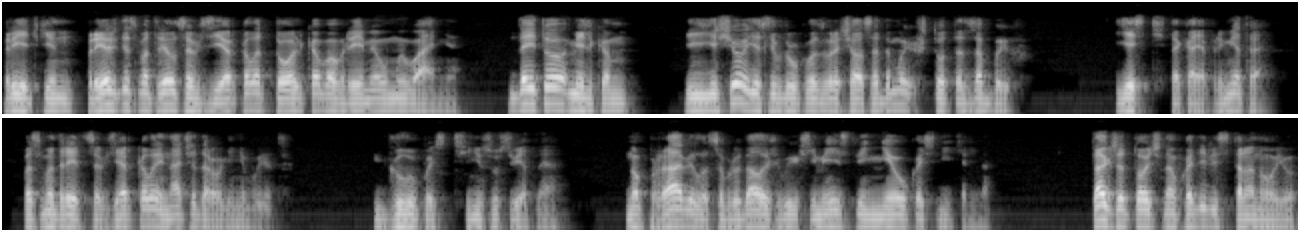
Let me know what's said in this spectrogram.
Редькин прежде смотрелся в зеркало только во время умывания. Да и то мельком и еще, если вдруг возвращался домой, что-то забыв. Есть такая примета — посмотреться в зеркало, иначе дороги не будет. Глупость несусветная. Но правило соблюдалось в их семействе неукоснительно. Также точно обходились стороною,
